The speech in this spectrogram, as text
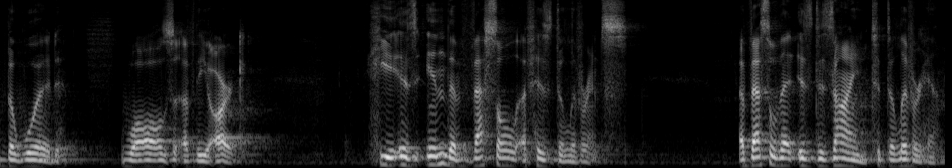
the wood walls of the ark. He is in the vessel of his deliverance, a vessel that is designed to deliver him.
